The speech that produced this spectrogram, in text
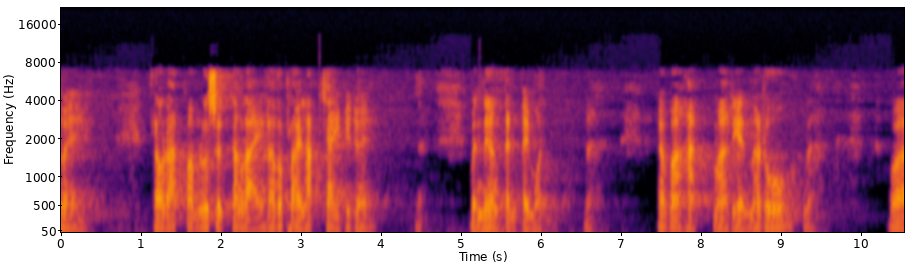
ด้วย เรารักความรู้สึกทั้งหลายเราก็พลอยรักใจไปด้วย มันเนื่องกันไปหมดนะก็มาหัดมาเรียนมารู้นะว่า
